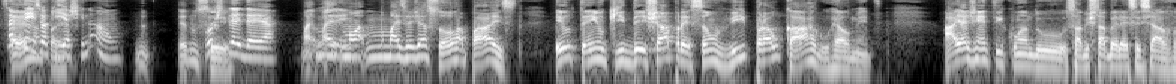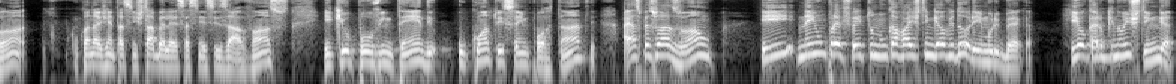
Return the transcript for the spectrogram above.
Será que É, tem isso rapaz. aqui? Acho que não. eu não sei. Gostei da ideia. Mas, mas, Gostei. ma- mas veja só, rapaz, eu tenho que deixar a pressão vir para o cargo, realmente. Aí a gente, quando, sabe, estabelece esse avanço, quando a gente assim estabelece assim esses avanços e que o povo entende o quanto isso é importante, aí as pessoas vão e nenhum prefeito nunca vai extinguir a ouvidoria Muribeca. E eu quero que não extinga.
